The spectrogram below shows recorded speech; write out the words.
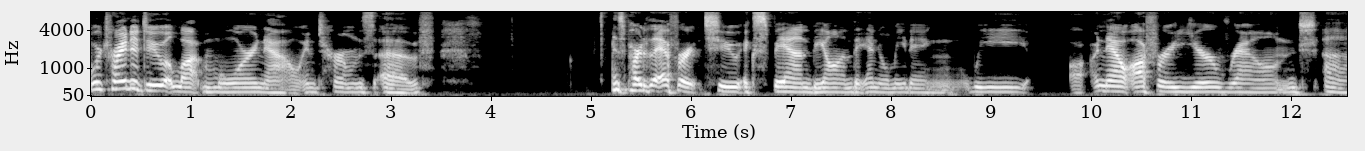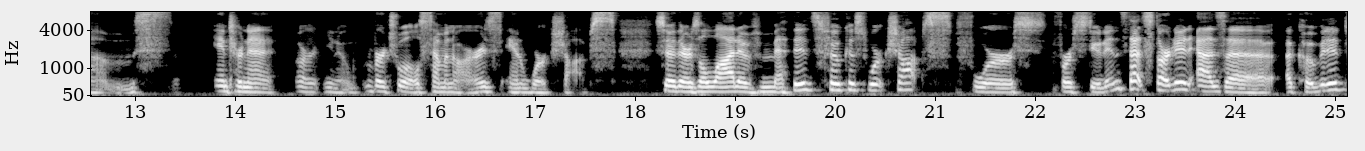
we're trying to do a lot more now in terms of as part of the effort to expand beyond the annual meeting. We now offer year round um, internet or you know virtual seminars and workshops. So there's a lot of methods focused workshops for for students. That started as a, a covid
